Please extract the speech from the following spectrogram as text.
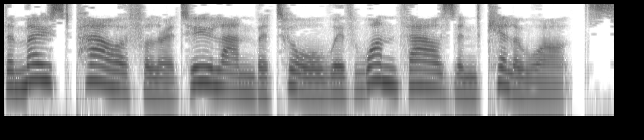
the most powerful at Ulaanbaatar with 1,000 kilowatts.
